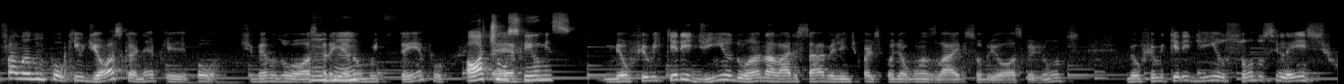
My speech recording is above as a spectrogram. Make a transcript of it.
falando um pouquinho de Oscar, né? Porque, pô, tivemos o Oscar uhum. aí há não muito tempo. Ótimos é, filmes. Meu filme queridinho do ano, a Lari sabe, a gente participou de algumas lives sobre Oscar juntos. Meu filme queridinho, O Som do Silêncio.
